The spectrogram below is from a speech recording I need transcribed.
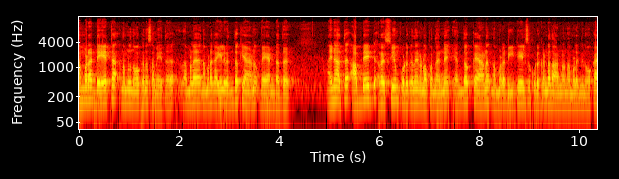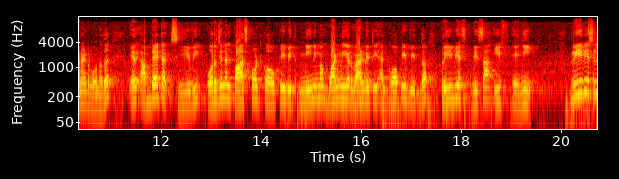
നമ്മുടെ ഡേറ്റ നമ്മൾ നോക്കുന്ന സമയത്ത് നമ്മൾ നമ്മുടെ കയ്യിൽ എന്തൊക്കെയാണ് വേണ്ടത്? അതിനകത്ത് അപ്ഡേറ്റ് റെസ്യൂം കൊടുക്കുന്നതിനോടൊപ്പം തന്നെ എന്തൊക്കെയാണ് നമ്മൾ ഡീറ്റെയിൽസ് കൊടുക്കേണ്ടതാണെന്ന് നമ്മൾ ഇനി നോക്കാനായിട്ട് പോകുന്നത്. Updated C V original passport copy with minimum one year validity and copy with the previous visa if any. പ്രീവിയസിൽ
